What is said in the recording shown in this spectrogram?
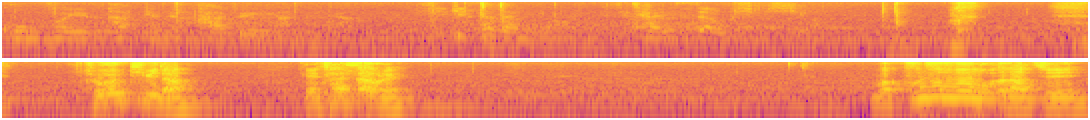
공허의 파편을 파괴해야 합니다. 기사단이여, 잘 싸우십시오. 좋은 팁이다. 그냥 잘 싸우래. 막 군수수보다 낫지.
